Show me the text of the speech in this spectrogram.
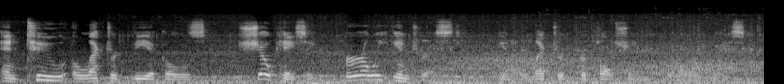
and two electric vehicles showcasing early interest in electric propulsion for racing.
